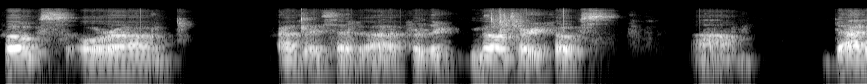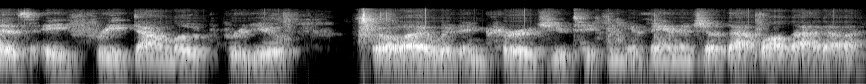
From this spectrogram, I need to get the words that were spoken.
folks or um, as I said, uh, for the military folks, um, that is a free download for you. So I would encourage you taking advantage of that while that uh,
